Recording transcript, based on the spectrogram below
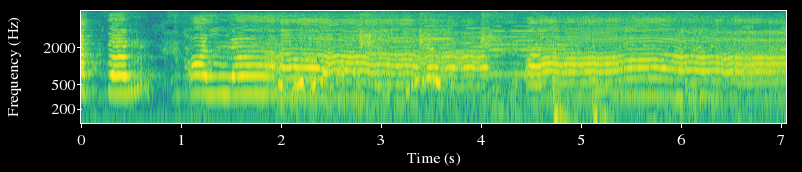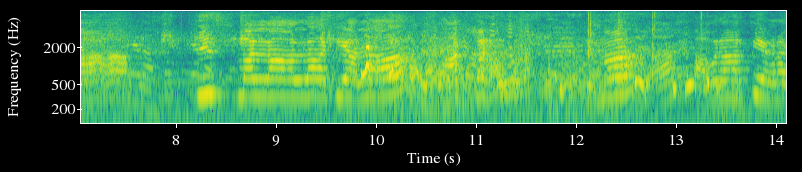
அக்பர்! அல்லாஹ் ஆ. பிஸ்மல்லா அல்லாஹ் அல்லாஹ்! அக்பர்! அல்லாஹ். அம்மா, அவர் அர்த்தி எங்கன்னா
